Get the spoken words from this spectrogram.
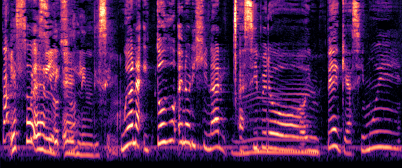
tan Eso es, lindísimo. Weona, y todo en original, así pero Mm. impeque, así muy,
